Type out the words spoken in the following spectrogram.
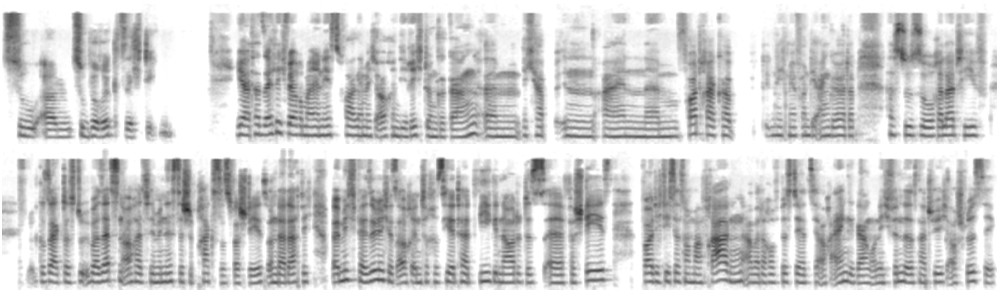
zu, ähm, zu berücksichtigen. Ja, tatsächlich wäre meine nächste Frage nämlich auch in die Richtung gegangen. Ähm, ich habe in einem Vortrag, den ich mir von dir angehört habe, hast du so relativ gesagt, dass du Übersetzen auch als feministische Praxis verstehst. Und da dachte ich, weil mich persönlich jetzt auch interessiert hat, wie genau du das äh, verstehst, wollte ich dich das nochmal fragen, aber darauf bist du jetzt ja auch eingegangen. Und ich finde es natürlich auch schlüssig,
